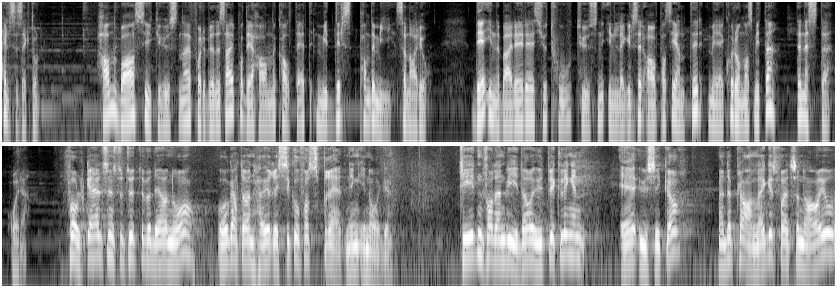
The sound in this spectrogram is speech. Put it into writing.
helsesektoren. Han ba sykehusene forberede seg på det han kalte et middels pandemiscenario. Det innebærer 22 000 innleggelser av pasienter med koronasmitte det neste året. Folkehelseinstituttet vurderer nå òg at det er en høy risiko for spredning i Norge. Tiden for den videre utviklingen er usikker, men det planlegges for et scenario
